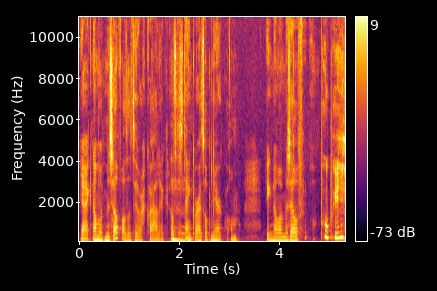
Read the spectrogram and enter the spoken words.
ja, ik nam het mezelf altijd heel erg kwalijk. Dat is Mhm. denk ik waar het op neerkwam. Ik nam het mezelf, oh, poepie.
